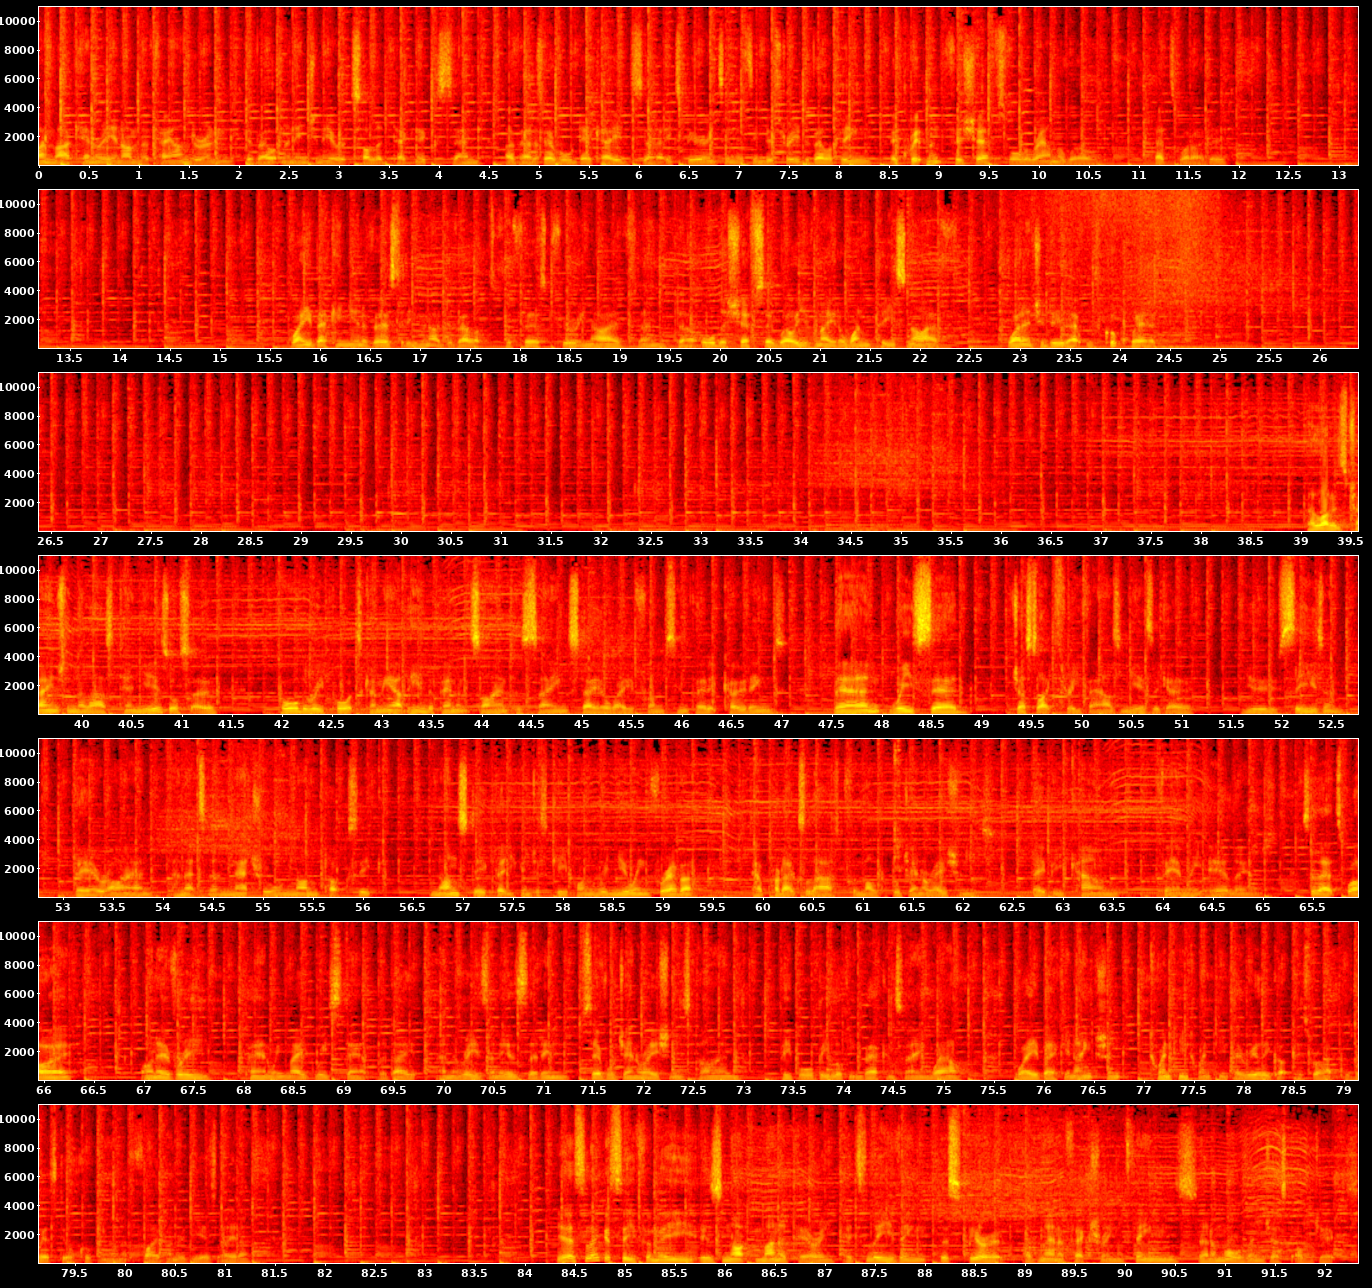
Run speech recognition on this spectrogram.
I'm Mark Henry and I'm the founder and development engineer at Solidteknics and I've had several decades uh, experience in this industry developing equipment for chefs all around the world. That's what I do. Way back in university when I developed the first Furi knife and uh, all the chefs said, well you've made a one-piece knife, why don't you do that with cookware? A lot has changed in the last 10 years or so. All the reports coming out, the independent scientists saying stay away from synthetic coatings. Then we said, just like 3,000 years ago, you season bare iron and that's a natural, non-toxic non-stick that you can just keep on renewing forever. Our products last for multiple generations. They become family heirlooms. So that's why on every we make, we stamp the date. And the reason is that in several generations' time, people will be looking back and saying, wow, way back in ancient 2020, they really got this right because we're still cooking on it 500 years later. Yes, legacy for me is not monetary. It's leaving the spirit of manufacturing things that are more than just objects.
